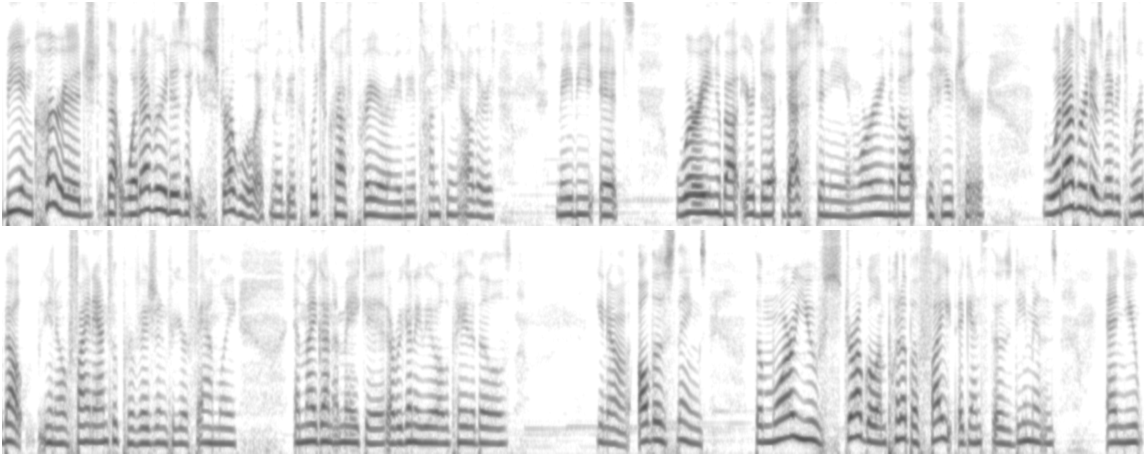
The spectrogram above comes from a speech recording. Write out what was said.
be encouraged that whatever it is that you struggle with, maybe it's witchcraft prayer, maybe it's hunting others, maybe it's worrying about your de- destiny and worrying about the future. Whatever it is, maybe it's worry about, you know, financial provision for your family. Am I going to make it? Are we going to be able to pay the bills? You know, all those things the more you struggle and put up a fight against those demons and you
